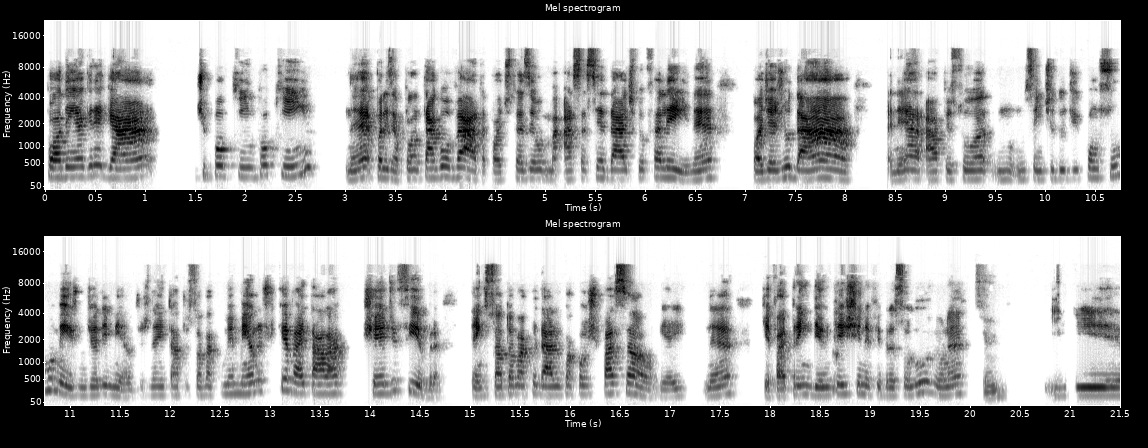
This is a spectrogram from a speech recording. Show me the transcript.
podem agregar de pouquinho em pouquinho, né? Por exemplo, plantar govata pode trazer a saciedade que eu falei, né? Pode ajudar né, a pessoa no sentido de consumo mesmo de alimentos, né? Então a pessoa vai comer menos porque vai estar lá cheia de fibra tem que só tomar cuidado com a constipação. E aí, né? Que vai prender o intestino, é fibra solúvel, né? Sim. E, e,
